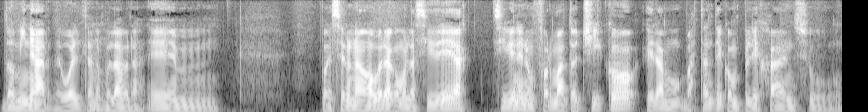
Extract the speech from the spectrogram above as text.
dominar, de vuelta la mm. palabra. Em, puede ser una obra como Las Ideas, si bien en un formato chico, era bastante compleja en su...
